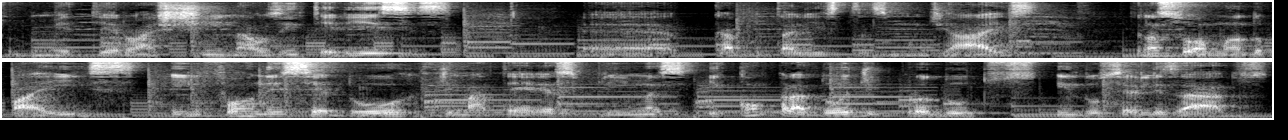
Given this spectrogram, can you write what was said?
submeteram a China aos interesses é, capitalistas mundiais, transformando o país em fornecedor de matérias-primas e comprador de produtos industrializados.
